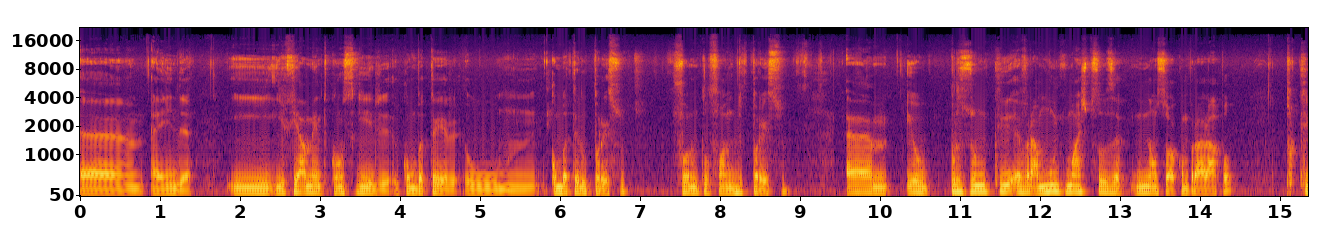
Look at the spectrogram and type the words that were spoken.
uh, ainda, e, e realmente conseguir combater o, combater o preço, for um telefone de preço, um, eu presumo que haverá muito mais pessoas a, não só a comprar Apple, porque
